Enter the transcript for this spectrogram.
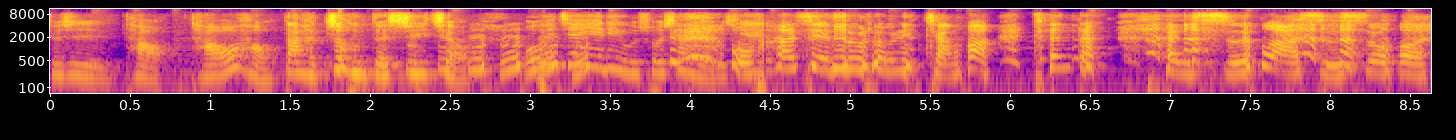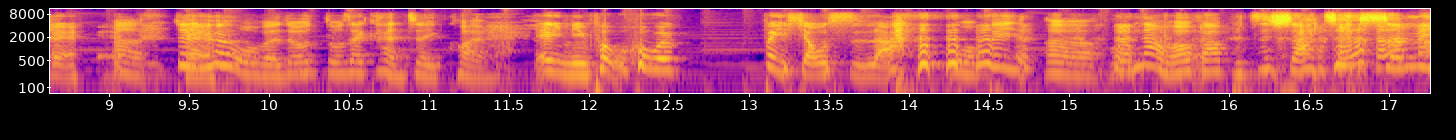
就是讨讨好大众的需求，我会建议，例如说像有一些，我发现露露你讲话真的很实话实说，哎，嗯，对，因为我们都都在看这一块嘛，哎、欸，你会会不会？被消失啊！我被呃，那我要发不自杀真生命，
